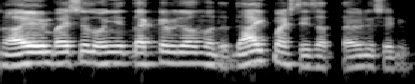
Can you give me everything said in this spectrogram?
Daha yayın başlayalı 17 dakika bile olmadı. Daha ilk maçtayız hatta öyle söyleyeyim.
